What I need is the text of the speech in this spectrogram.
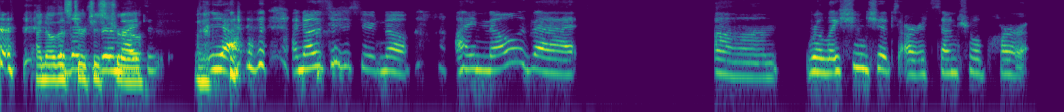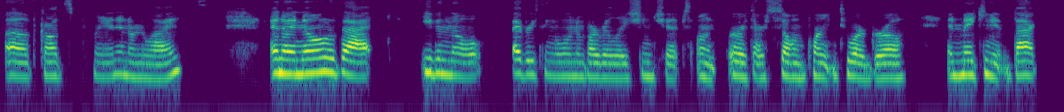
I know this church is true. t- yeah. I know this church is true. No, I know that um relationships are a central part of God's plan in our lives. And I know that even though every single one of our relationships on earth are so important to our growth and making it back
